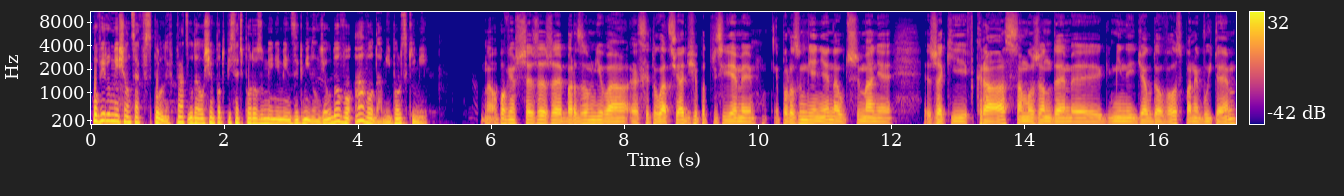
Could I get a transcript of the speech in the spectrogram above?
Po wielu miesiącach wspólnych prac udało się podpisać porozumienie między gminą Działdowo a wodami polskimi. No, powiem szczerze, że bardzo miła e, sytuacja. Dzisiaj podpisujemy porozumienie na utrzymanie rzeki w Kra z samorządem e, gminy Działdowo, z panem wójtem.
